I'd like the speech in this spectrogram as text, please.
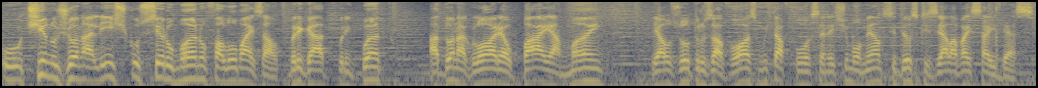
o tino jornalístico, o ser humano falou mais alto. Obrigado por enquanto, a Dona Glória, o pai, a mãe, e aos outros avós muita força neste momento. Se Deus quiser, ela vai sair dessa.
